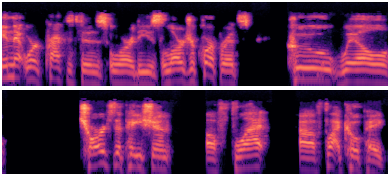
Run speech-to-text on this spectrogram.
in network practices or these larger corporates who will charge the patient a flat uh, flat copay,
